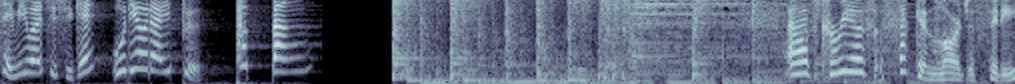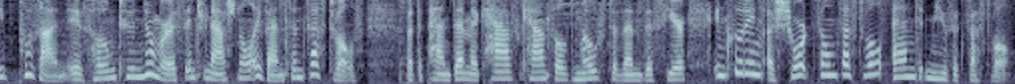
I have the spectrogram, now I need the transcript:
재미와 지식의 오디오 라이프 팝빵 As Korea's second largest city, Busan is home to numerous international events and festivals. But the pandemic has canceled most of them this year, including a short film festival and music festival.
